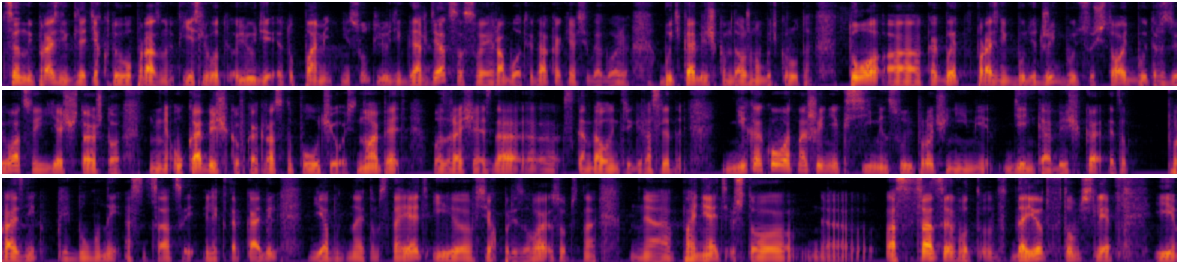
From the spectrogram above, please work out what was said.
ценный праздник для тех, кто его празднует. Если вот люди эту память несут, люди гордятся своей работой, да, как я всегда говорю, быть кабельщиком должно быть круто, то э, как бы этот праздник будет жить, будет существовать, будет развиваться, и я считаю, что у кабельщиков как раз это получилось. Но опять, возвращаясь, да, э, скандалы, интриги, расследования, никакого отношения к Сименсу и прочее не имеет. День кабельщика — это праздник, придуманный Ассоциацией Электрокабель. Я буду на этом стоять и э, всех призываю, собственно, э, понять, что э, ассоциация вот дает в том числе и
